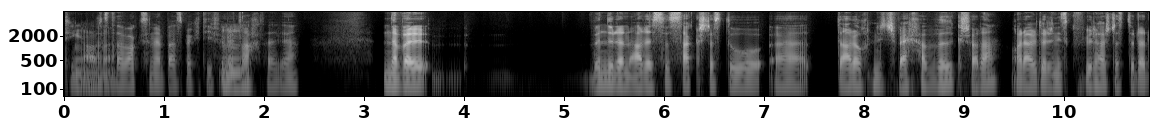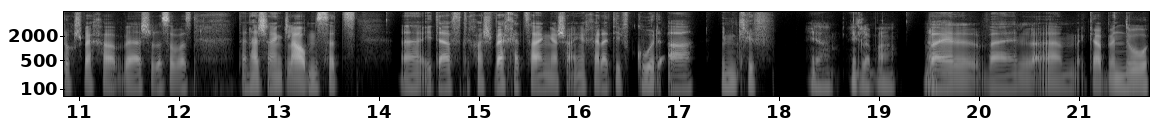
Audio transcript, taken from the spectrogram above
Ding aus. aus der Erwachsenenperspektive Mhm. betrachtet, ja. Na, weil, wenn du dann alles so sagst, dass du äh, dadurch nicht schwächer wirkst, oder? Oder halt du nicht das Gefühl hast, dass du dadurch schwächer wärst oder sowas, dann hast du einen Glaubenssatz, äh, ich darf keine Schwäche zeigen, ja schon eigentlich relativ gut auch im Griff. Ja, ich glaube auch. Ja. Weil, weil ähm, ich glaube, wenn du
